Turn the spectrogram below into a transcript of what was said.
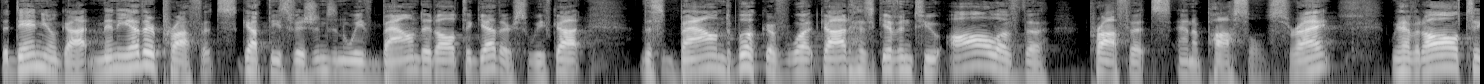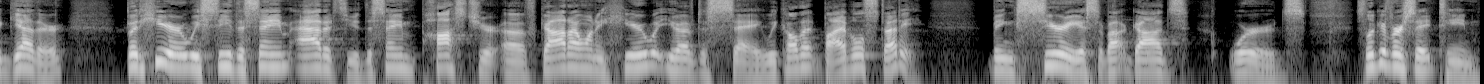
that Daniel got. Many other prophets got these visions, and we've bound it all together. So we've got this bound book of what God has given to all of the prophets and apostles, right? We have it all together. But here we see the same attitude, the same posture of God, I want to hear what you have to say. We call that Bible study, being serious about God's words. So look at verse 18.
